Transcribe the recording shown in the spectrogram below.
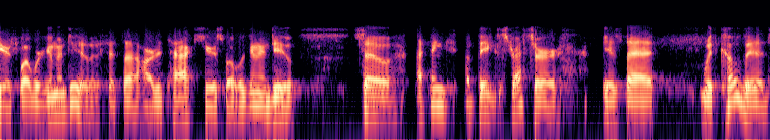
here's what we're going to do. If it's a heart attack, here's what we're going to do. So I think a big stressor is that with COVID,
